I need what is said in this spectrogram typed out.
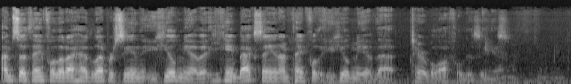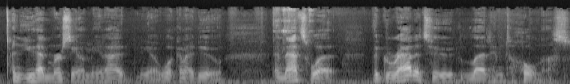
I'm so thankful that I had leprosy and that you healed me of it." He came back saying, "I'm thankful that you healed me of that terrible, awful disease, and that you had mercy on me, and I, you know, what can I do?" And that's what the gratitude led him to wholeness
